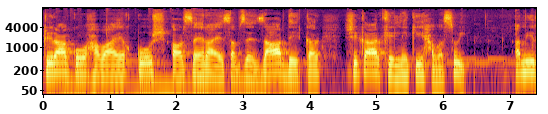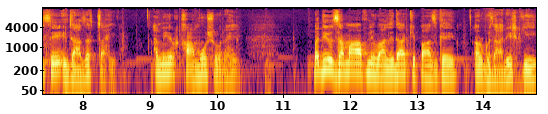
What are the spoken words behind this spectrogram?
قرا کو ہوائے کوش اور صحرائے سبز زار دیکھ کر شکار کھیلنے کی حوث ہوئی۔ امیر سے اجازت چاہی۔ امیر خاموش ہو رہے۔ بدی الزماں اپنی والدہ کے پاس گئے اور گزارش کی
